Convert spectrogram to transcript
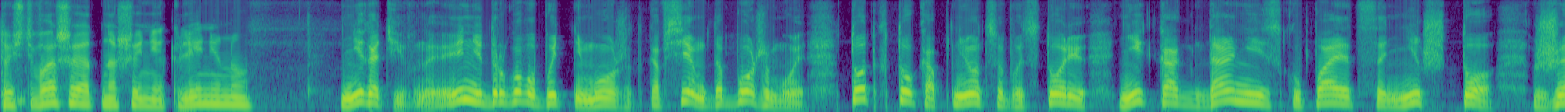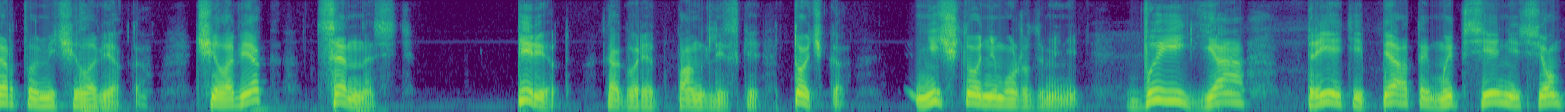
То есть ваше отношение к Ленину негативное, и ни другого быть не может. Ко всем, да боже мой, тот, кто копнется в историю, никогда не искупается ничто жертвами человека. Человек – ценность. Период, как говорят по-английски. Точка. Ничто не может заменить. Вы, я, третий, пятый, мы все несем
